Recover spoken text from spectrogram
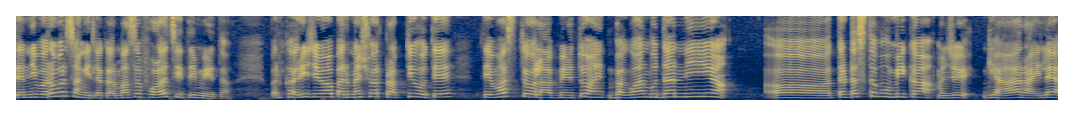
त्यांनी बरोबर सांगितलं कर्माचं फळच इथे मिळतं. पण खरी जेव्हा परमेश्वर प्राप्ती होते तेव्हाच तो लाभ मिळतो. आणि भगवान बुद्धांनी तटस्थ भूमिका म्हणजे घ्या राहिल्या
